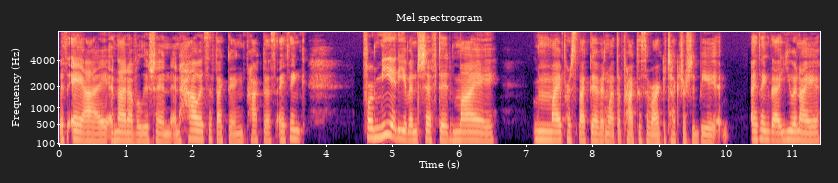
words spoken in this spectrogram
with AI and that evolution and how it's affecting practice, I think for me, it even shifted my my perspective and what the practice of architecture should be. I think that you and I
